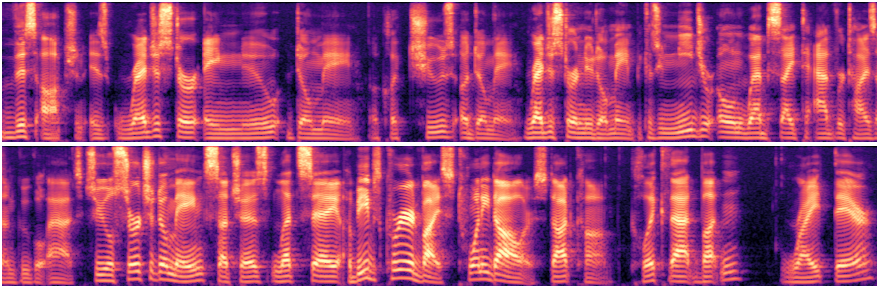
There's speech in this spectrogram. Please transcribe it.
this option is register a new domain. I'll click choose a domain. Register a new domain because you need your own website to advertise on Google Ads. So you'll search a domain such as, let's say, Habib's Career Advice, $20.com. Click that button right there,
